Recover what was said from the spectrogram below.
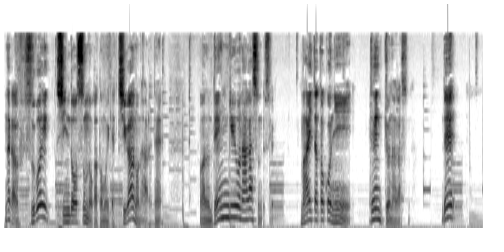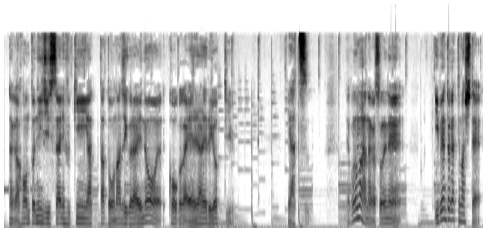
なんかすごい振動すんのかと思いきや違うのね、あれね。あの、電流を流すんですよ。巻いたとこに電気を流す。で、なんか本当に実際に腹筋やったと同じぐらいの効果が得られるよっていうやつ。で、この前はなんかそれね、イベントやってまして、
